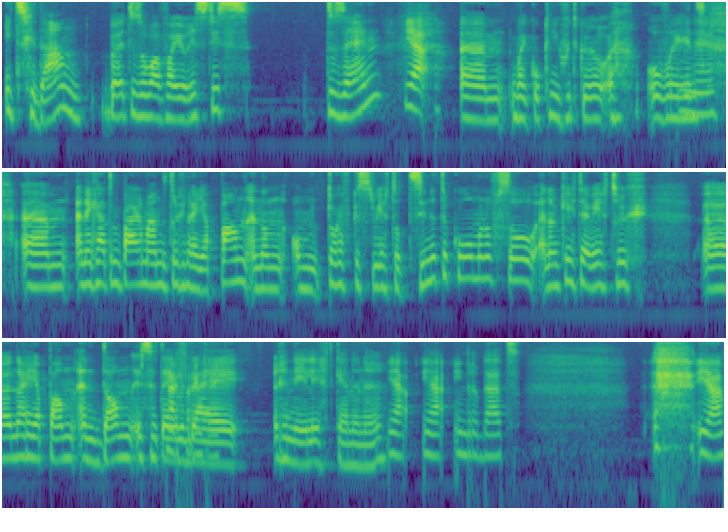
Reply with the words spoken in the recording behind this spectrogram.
iets gedaan. Buiten zo wat voyeuristisch te zijn. Ja. Ehm, wat ik ook niet goedkeur, overigens. Nee. Ehm, en hij gaat een paar maanden terug naar Japan. En dan om toch even weer tot zinnen te komen of zo. En dan keert hij weer terug eh, naar Japan. En dan is het eigenlijk dat hij René leert kennen. Hè? Ja, ja, inderdaad. Ja.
